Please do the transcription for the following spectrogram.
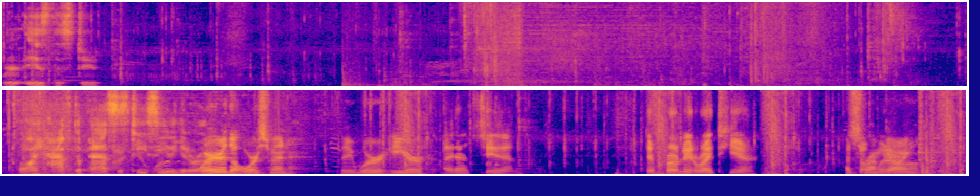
Where is this dude? Oh, I have to pass this TC to get around. Where are the horsemen? They were here. I don't see them. They're probably right here. That's Somewhere where I'm going. Around.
